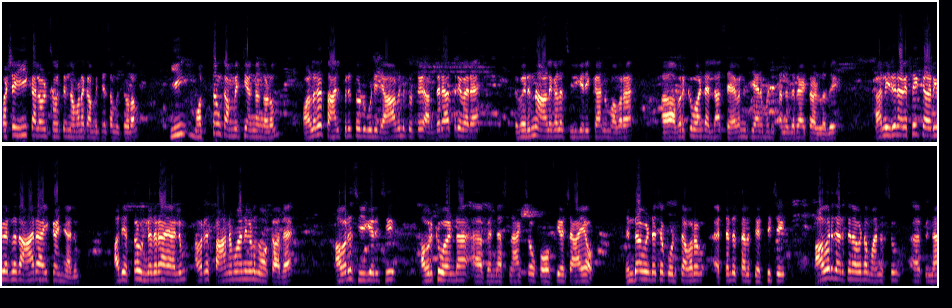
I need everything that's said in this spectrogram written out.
പക്ഷേ ഈ കലോത്സവത്തിൽ നമ്മുടെ കമ്മിറ്റിയെ സംബന്ധിച്ചോളം ഈ മൊത്തം കമ്മിറ്റി അംഗങ്ങളും വളരെ താല്പര്യത്തോടു കൂടി രാവിലെ തൊട്ട് അർദ്ധരാത്രി വരെ വരുന്ന ആളുകളെ സ്വീകരിക്കാനും അവരെ അവർക്ക് വേണ്ട എല്ലാ സേവനം ചെയ്യാനും വേണ്ടി സന്നദ്ധരായിട്ടാണ് ഉള്ളത്. കാരണം ഇതിനകത്തേക്ക് കയറി വരുന്നത് ആരായി കഴിഞ്ഞാലും അത് എത്ര ഉന്നതരായാലും അവരുടെ സ്ഥാനമാനങ്ങൾ നോക്കാതെ അവരെ സ്വീകരിച്ച് അവർക്ക് വേണ്ട പിന്നെ സ്നാക്സോ കോഫിയോ ചായയോ എന്താ വേണ്ട കൊടുത്ത് അവർ എത്തേണ്ട സ്ഥലത്ത് എത്തിച്ച് ആ ഒരു തരത്തിൽ അവരുടെ മനസ്സും പിന്നെ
